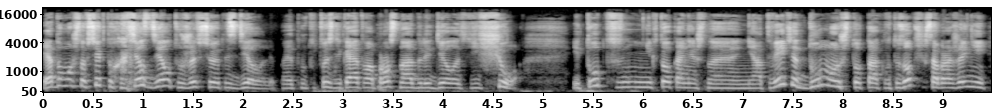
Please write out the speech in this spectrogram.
Я думаю, что все, кто хотел сделать, уже все это сделали. Поэтому тут возникает вопрос, надо ли делать еще. И тут никто, конечно, не ответит. Думаю, что так вот из общих соображений,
